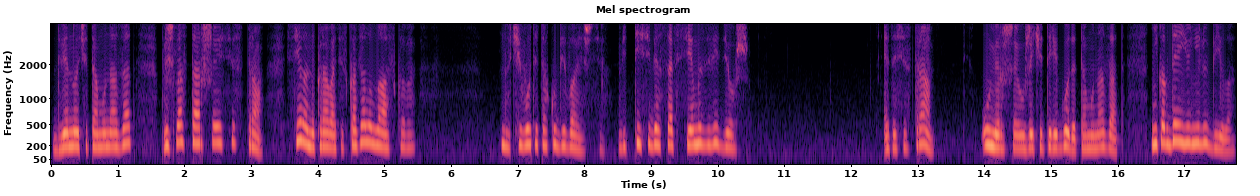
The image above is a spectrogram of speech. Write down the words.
Две ночи тому назад пришла старшая сестра, села на кровать и сказала ласково, «Ну чего ты так убиваешься? Ведь ты себя совсем изведешь». Эта сестра, умершая уже четыре года тому назад, никогда ее не любила,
